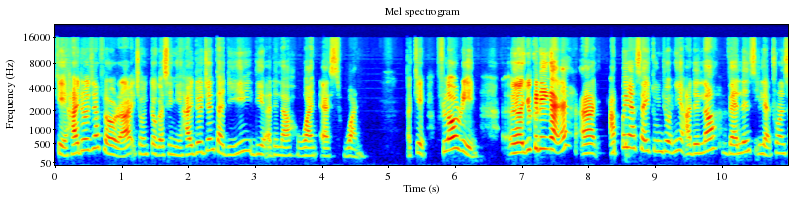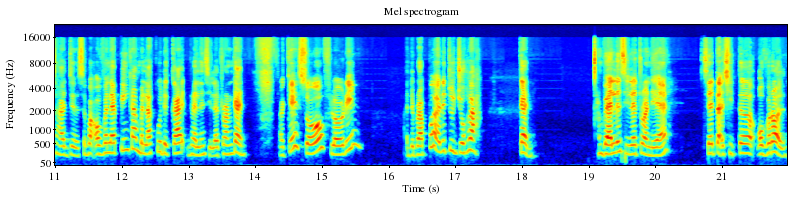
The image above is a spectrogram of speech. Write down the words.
Okay, hydrogen fluoride, contoh kat sini. Hydrogen tadi, dia adalah 1S1. Okay, fluorine. Uh, you kena ingat eh, uh, apa yang saya tunjuk ni adalah valence elektron sahaja. Sebab overlapping kan berlaku dekat valence elektron kan. Okay, so fluorine ada berapa? Ada tujuh lah. Kan? valence elektron dia eh. Saya tak cerita overall.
